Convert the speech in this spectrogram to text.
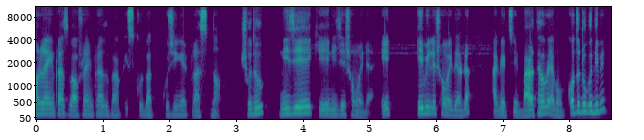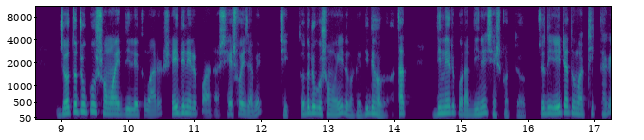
অনলাইন ক্লাস বা অফলাইন ক্লাস বা স্কুল বা কোচিংয়ের ক্লাস না। শুধু নিজেকে নিজে সময় দেয়া। এই টেবিলে সময় দেওয়াটা আগের চেয়ে বাড়াতে হবে এবং কতটুকু দিবে? যতটুকু সময় দিলে তোমার সেই দিনের পড়াটা শেষ হয়ে যাবে, ঠিক ততটুকু সময়ই তোমাকে দিতে হবে। অর্থাৎ দিনের পড়া দিনে শেষ করতে হবে। যদি এইটা তোমার ঠিক থাকে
